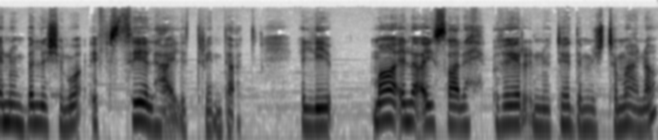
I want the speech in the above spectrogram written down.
أنه نبلش نوقف سيل هاي الترندات اللي ما إلى أي صالح غير أنه تهدم مجتمعنا.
